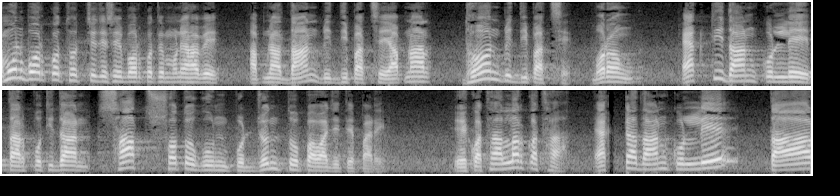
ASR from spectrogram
এমন বরকত হচ্ছে যে সেই বরকতে মনে হবে আপনার দান বৃদ্ধি পাচ্ছে, আপনার ধন বৃদ্ধি পাচ্ছে। বরং একটি দান করলে তার প্রতিদান সাত শত গুণ পর্যন্ত পাওয়া যেতে পারে। এ কথা আল্লাহর কথা। একটা দান করলে তার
